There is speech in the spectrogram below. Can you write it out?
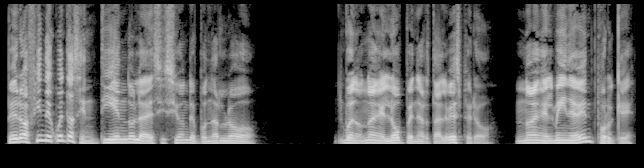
Pero a fin de cuentas entiendo la decisión de ponerlo, bueno, no en el opener tal vez, pero no en el main event porque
